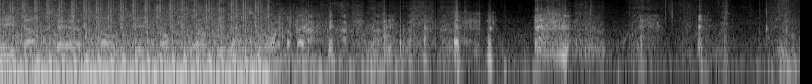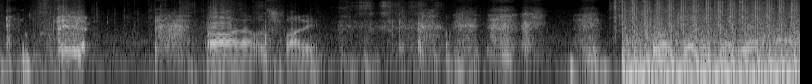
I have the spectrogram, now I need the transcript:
He's upstairs, told two choppers on me, that's why. oh, that was funny. Well, what is it, your car?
